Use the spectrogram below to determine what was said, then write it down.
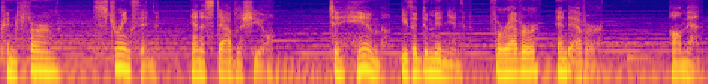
confirm, strengthen, and establish you. To him be the dominion forever and ever. Amen.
